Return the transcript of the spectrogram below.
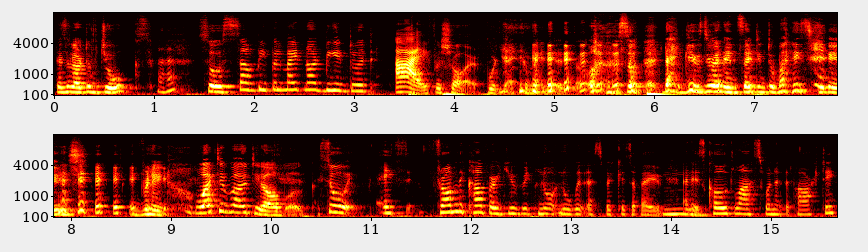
there's a lot of jokes. Uh-huh. so some people might not be into it. I for sure would recommend it though. So that gives you an insight into my strange brain. What about your book So it's from the cover you would not know what this book is about, and Mm. it's called Last One at the Party,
